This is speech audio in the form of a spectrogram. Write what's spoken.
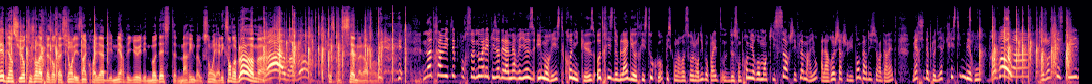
Et bien sûr, toujours la présentation, les incroyables, les merveilleux et les modestes Marine Bausson et Alexandre Blom. Waouh, bravo Qu'est-ce qu'on s'aime alors bravo. Notre invitée pour ce nouvel épisode est la merveilleuse humoriste, chroniqueuse, autrice de blagues et autrice tout court, puisqu'on la reçoit aujourd'hui pour parler de son premier roman qui sort chez Flammarion, à la recherche du temps perdu sur Internet. Merci d'applaudir Christine Béroux. Bravo Bonjour Christine.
